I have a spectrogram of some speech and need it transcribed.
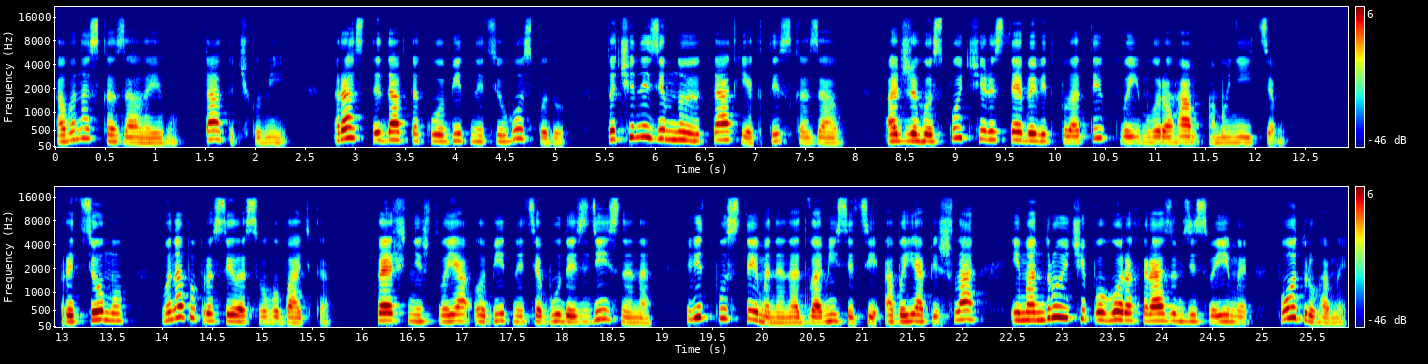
А вона сказала йому Таточко мій, раз ти дав таку обітницю Господу, то чини зі мною так, як ти сказав, адже Господь через тебе відплатив твоїм ворогам амонійцям. При цьому вона попросила свого батька перш ніж твоя обітниця буде здійснена, відпусти мене на два місяці, аби я пішла і, мандруючи по горах разом зі своїми подругами,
